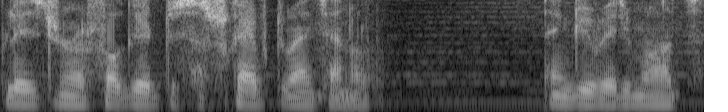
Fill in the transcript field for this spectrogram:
please do not forget to subscribe to my channel. Thank you very much.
